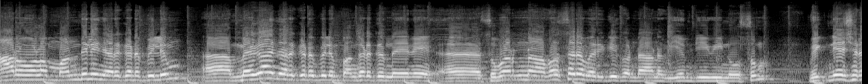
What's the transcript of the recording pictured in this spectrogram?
ആറോളം മന്ത്ലി ഞെറുക്കെടുപ്പിലും മെഗാ ഞെറുക്കെടുപ്പിലും പങ്കെടുക്കുന്നതിന് സുവർണ അവസരമൊരുക്കിക്കൊണ്ടാണ് വി എം ടി വി ന്യൂസും വിഘ്നേശ്വര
